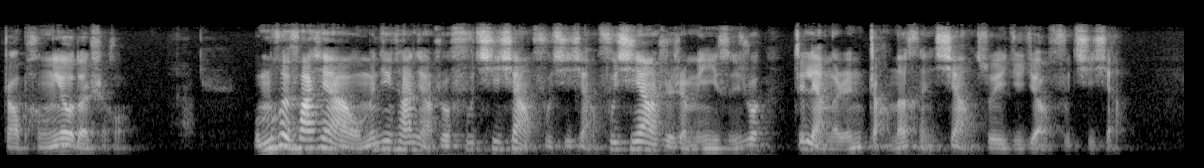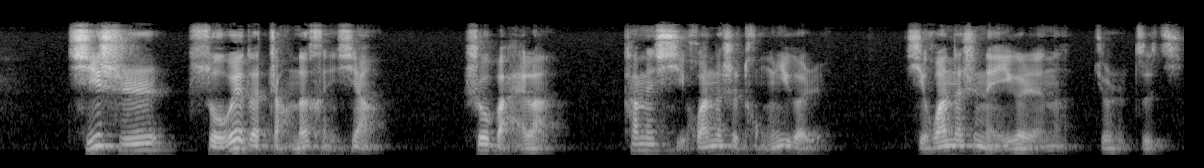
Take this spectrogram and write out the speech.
找朋友的时候，我们会发现啊，我们经常讲说夫妻相，夫妻相，夫妻相是什么意思？就是说这两个人长得很像，所以就叫夫妻相。其实所谓的长得很像，说白了，他们喜欢的是同一个人，喜欢的是哪一个人呢？就是自己。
